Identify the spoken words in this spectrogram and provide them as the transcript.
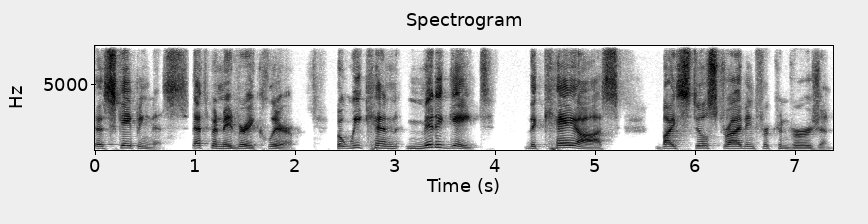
escaping this. That's been made very clear. But we can mitigate the chaos by still striving for conversion.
